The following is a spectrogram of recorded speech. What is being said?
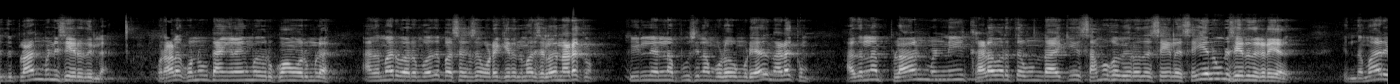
இது பிளான் பண்ணி செய்கிறது இல்லை ஒரு ஆளை கொண்டு விட்டாங்களேங்கும்போது ஒரு கோவம் வரும்ல. அந்த மாதிரி வரும்போது பஸ் கசை உடைக்கிற இந்த மாதிரி சிலது நடக்கும். இல்லைன்னா பூசிலாம் முழக முடியாது நடக்கும். அதெல்லாம் பிளான் பண்ணி கலவரத்தை உண்டாக்கி சமூக விரோத செயலை செய்யணும்னு செய்கிறது கிடையாது. இந்த மாதிரி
